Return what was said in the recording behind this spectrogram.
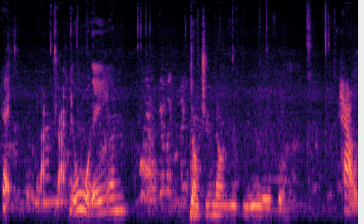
Okay. Gotta try you again. Don't you know you're beautiful? Cow.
